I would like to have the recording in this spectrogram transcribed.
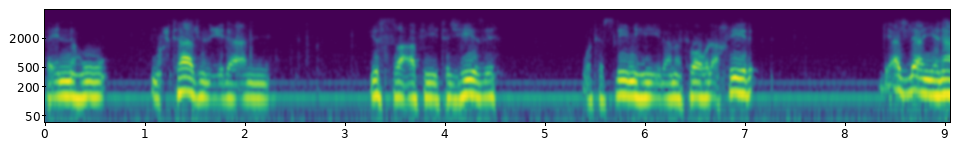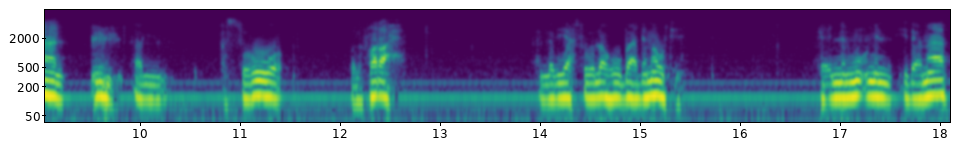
فإنه محتاج إلى أن يسرع في تجهيزه وتسليمه إلى مثواه الأخير لأجل أن ينال السرور والفرح الذي يحصل له بعد موته. فإن المؤمن إذا مات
